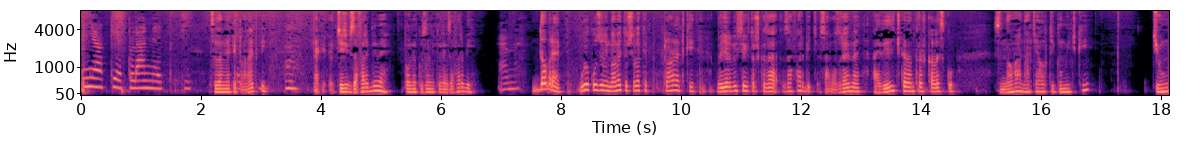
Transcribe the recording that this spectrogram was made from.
Nejaké planetky. Sú tam nejaké planetky? Tak čiže ich zafarbíme? Poďme kúzelníkovi nech zafarbí. Áno. Dobre, Ujo Kúzeli, máme tu všelijaké planetky. Vedeli by si ich troška za, zafarbiť. Samozrejme, aj Viedička nám troška lesku. Znova natiahol tie gumičky. Čum.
